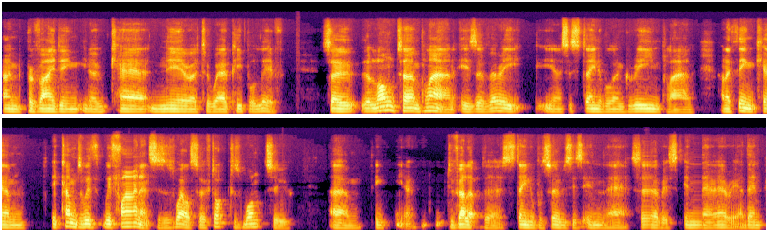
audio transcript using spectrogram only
and providing you know care nearer to where people live. So the long-term plan is a very you know sustainable and green plan, and I think um, it comes with with finances as well. So if doctors want to um, you know develop the sustainable services in their service in their area, then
